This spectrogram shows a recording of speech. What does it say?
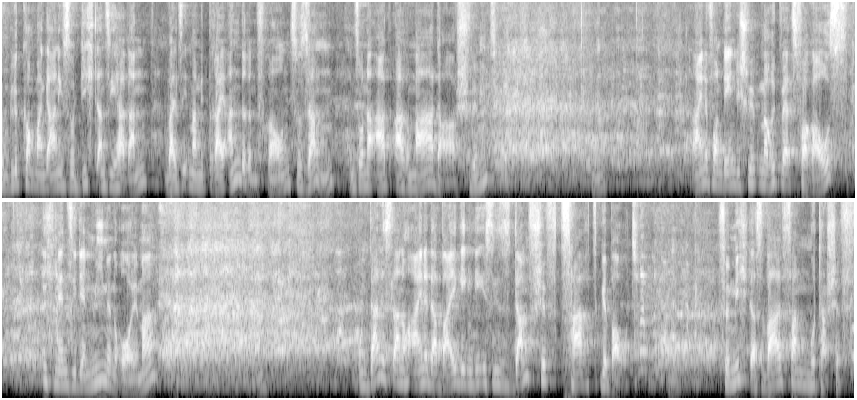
Zum Glück kommt man gar nicht so dicht an sie heran, weil sie immer mit drei anderen Frauen zusammen in so einer Art Armada schwimmt. Eine von denen, die schwimmt immer rückwärts voraus. Ich nenne sie den Minenräumer. Und dann ist da noch eine dabei, gegen die ist dieses Dampfschiff zart gebaut. Für mich das Walfang-Mutterschiff.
